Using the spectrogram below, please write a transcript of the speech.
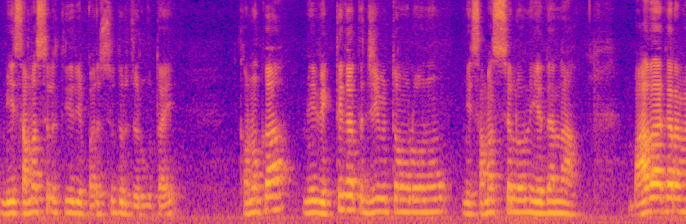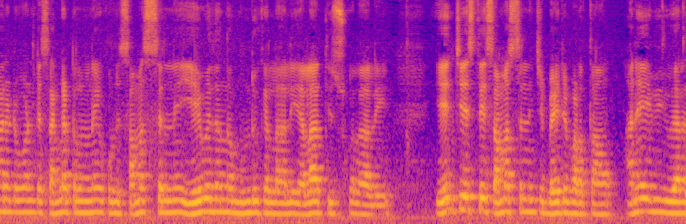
మీ సమస్యలు తీరే పరిస్థితులు జరుగుతాయి. కనుక మీ వ్యక్తిగత జీవితంలోనూ మీ సమస్యలోనూ ఏదైనా బాధాకరమైనటువంటి సంఘటనల్ని కొన్ని సమస్యల్ని ఏ విధంగా ముందుకెళ్ళాలి ఎలా తీసుకెళ్ళాలి ఏం చేస్తే సమస్యల నుంచి బయటపడతాం అనేవి ఇవాళ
